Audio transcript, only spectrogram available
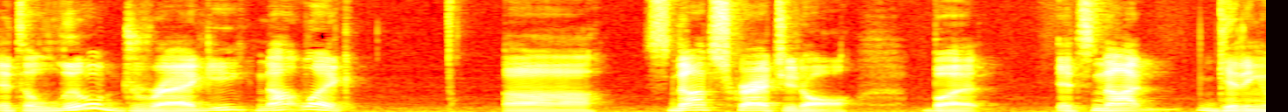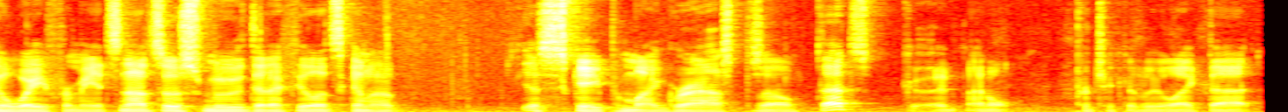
It's a little draggy, not like, uh, it's not scratchy at all, but it's not getting away from me. It's not so smooth that I feel it's gonna escape my grasp. So that's good. I don't particularly like that.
